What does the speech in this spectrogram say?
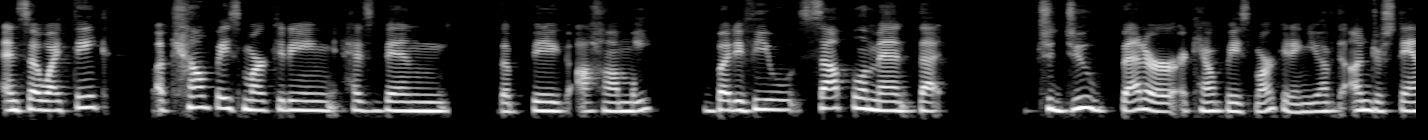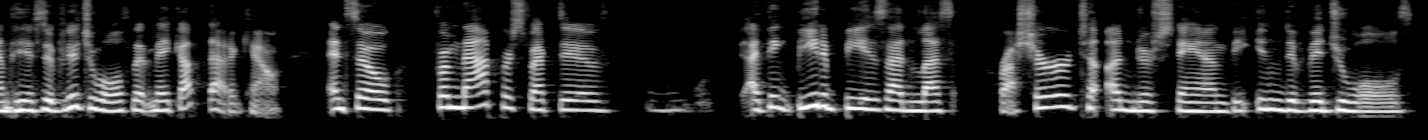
And so I think account based marketing has been the big aha. moment. But if you supplement that to do better account based marketing, you have to understand the individuals that make up that account. And so, from that perspective, I think B2B has had less pressure to understand the individuals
